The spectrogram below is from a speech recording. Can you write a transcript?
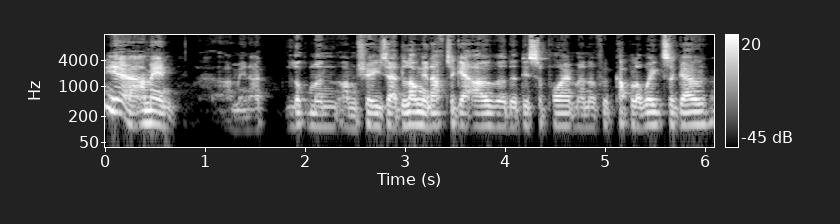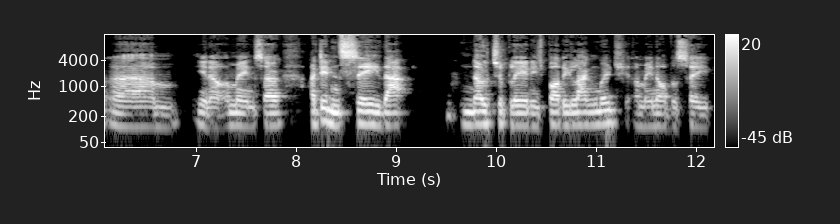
Yeah, I mean, I mean, I, Lookman, I'm sure he's had long enough to get over the disappointment of a couple of weeks ago. Um, you know, I mean, so I didn't see that notably in his body language. I mean, obviously,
